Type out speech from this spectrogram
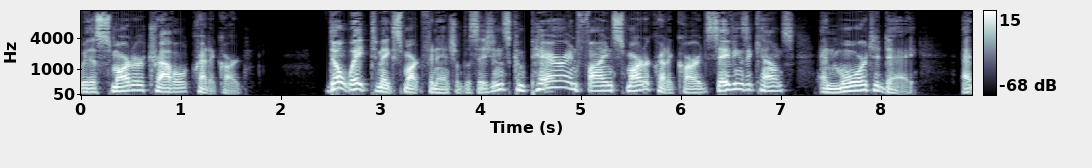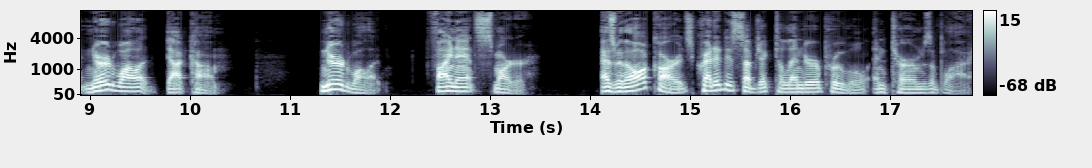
with a smarter travel credit card. Don't wait to make smart financial decisions. Compare and find smarter credit cards, savings accounts, and more today at nerdwallet.com. Nerdwallet Finance smarter. As with all cards, credit is subject to lender approval and terms apply.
